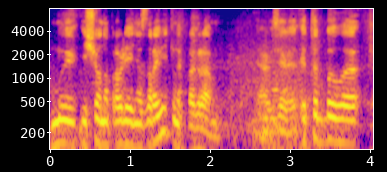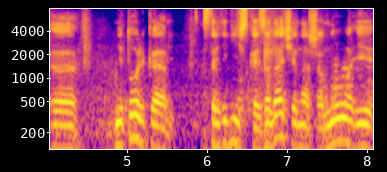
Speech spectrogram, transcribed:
мы еще направление оздоровительных программ э, взяли, это было э, не только стратегической задачей наша, но и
